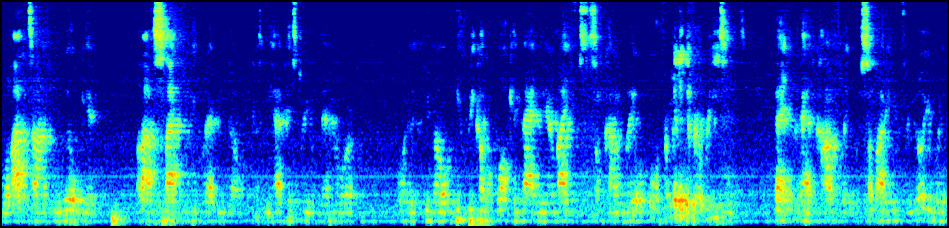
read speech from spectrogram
well, a lot of times, we will get a lot of slack from people that we know because we have history with them, or, or you know, you become a walking mat in their life some kind of way, or, or for many different reasons that you can have conflict with somebody you're familiar with,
